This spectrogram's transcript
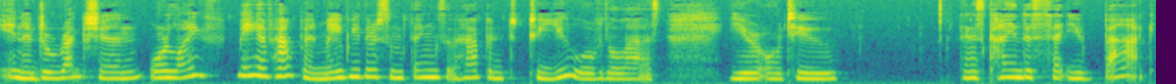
in a direction or life may have happened. Maybe there's some things that happened to you over the last year or two that has kind of set you back.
